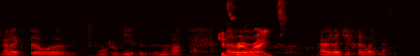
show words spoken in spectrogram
l'acteur, euh... bon j'ai oublié le, nom là. Jeffrey euh, Wright. Ah, là, Jeffrey Wright, merci.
